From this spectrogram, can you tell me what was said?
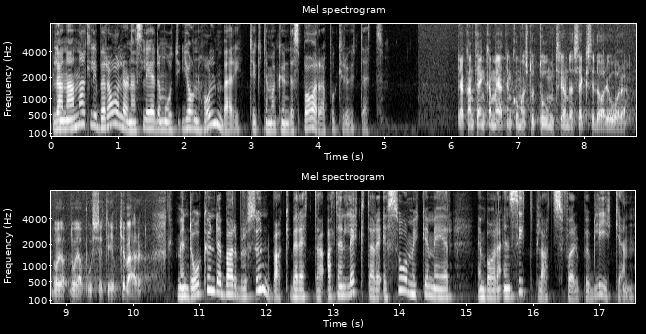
Bland annat Liberalernas ledamot John Holmberg tyckte man kunde spara på krutet. Jag kan tänka mig att den kommer att stå tom 360 dagar i året och då är jag positiv, tyvärr. Men då kunde Barbro Sundback berätta att en läktare är så mycket mer än bara en sittplats för publiken.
